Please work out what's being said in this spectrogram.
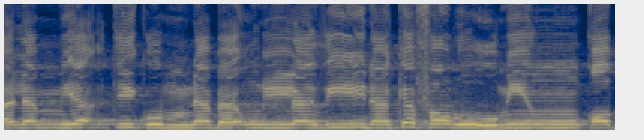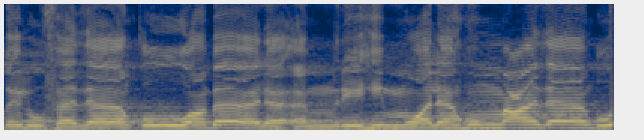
ألم يأتكم نبأ الذين كفروا من قبل فذاقوا وبال أمرهم ولهم عذاب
